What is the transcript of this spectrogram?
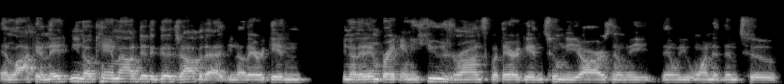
and lock in. They, you know, came out did a good job of that. You know, they were getting, you know, they didn't break any huge runs, but they were getting too many yards than we than we wanted them to.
